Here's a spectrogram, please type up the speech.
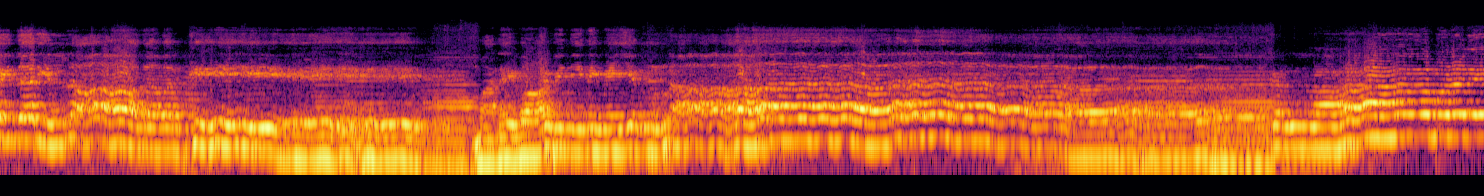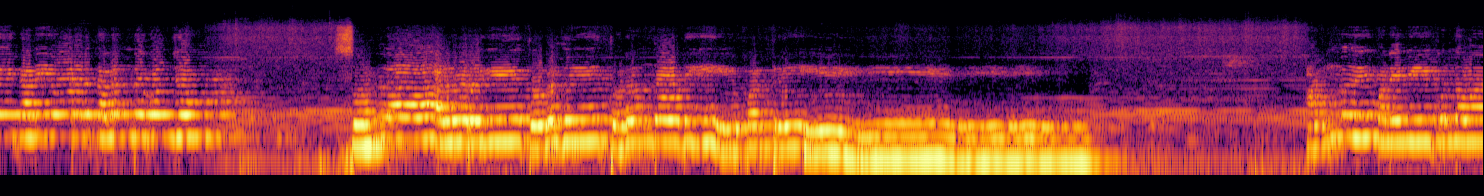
மகிழ்ச்சி இல்லாதவர்க்கு மனை வாழ்வின் இனிமை என்ன கல்லா மணலை கலந்து கொஞ்சம் சொல்லால் உருகி தொழுது தொடர்ந்தோடி பற்றி. அன்பு மனைவி குந்தமாதேவி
